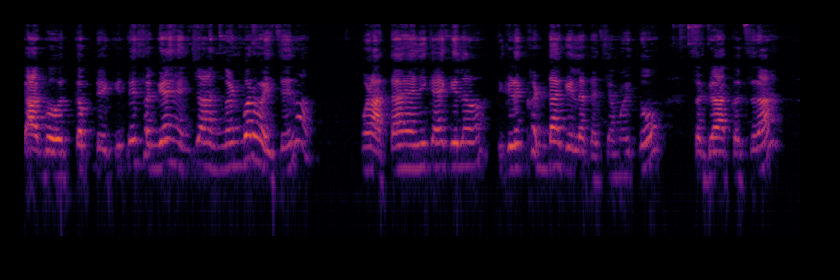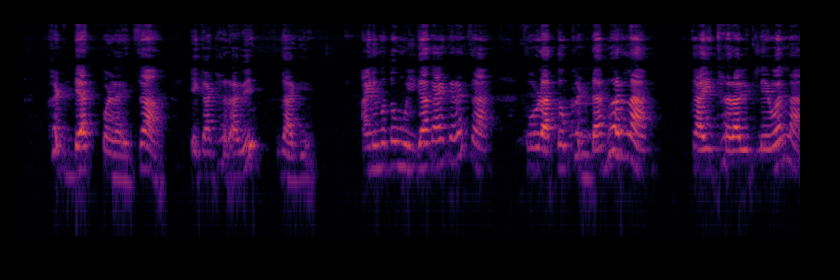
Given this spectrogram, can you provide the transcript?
कागद कपडे की ते सगळे ह्यांच्या अंगणभर व्हायचे ना. पण आता ह्यांनी काय केलं तिकडे खड्डा केला त्याच्यामुळे तो सगळा कचरा खड्ड्यात पडायचा एका ठराविक जागी. आणि मग तो मुलगा काय करायचा थोडा तो खड्डा भरला काही ठराविक लेवलला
